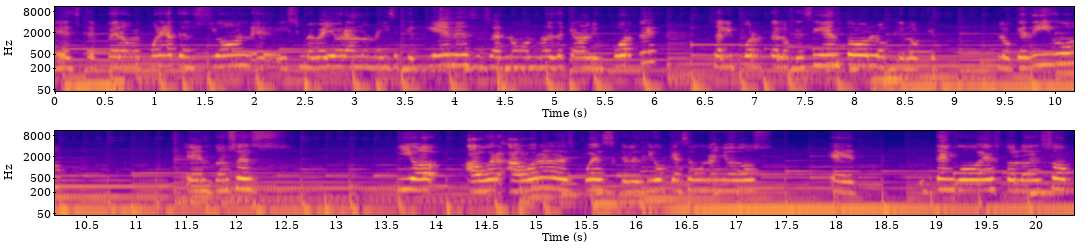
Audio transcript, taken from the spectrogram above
este, pero me pone atención eh, y si me ve llorando me dice que tienes, o sea, no, no es de que no le importe, o sea, le importa lo que siento, lo que, lo que, lo que digo. Entonces, yo ahora, ahora después que les digo que hace un año o dos eh, tengo esto, lo de SOP,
